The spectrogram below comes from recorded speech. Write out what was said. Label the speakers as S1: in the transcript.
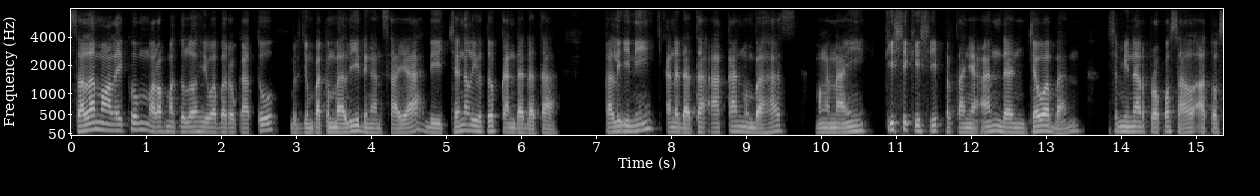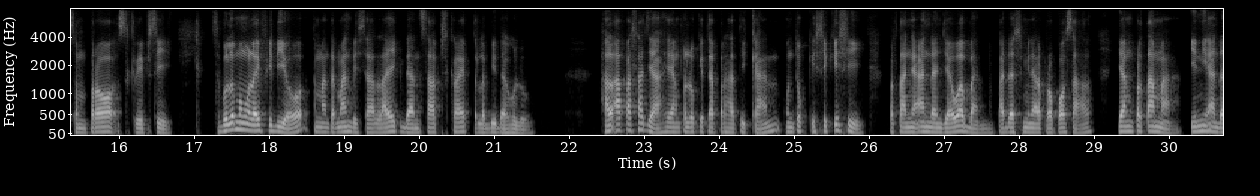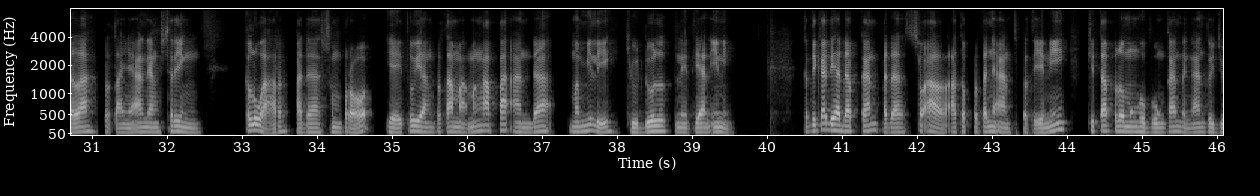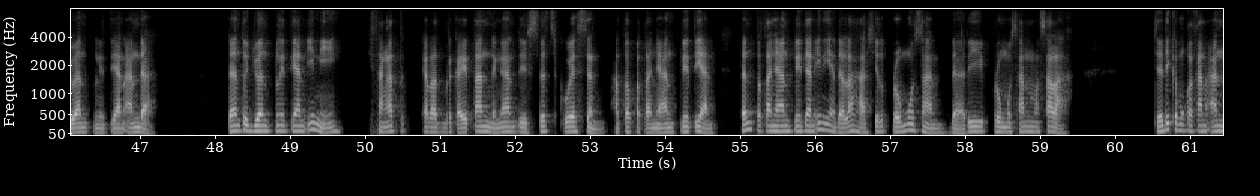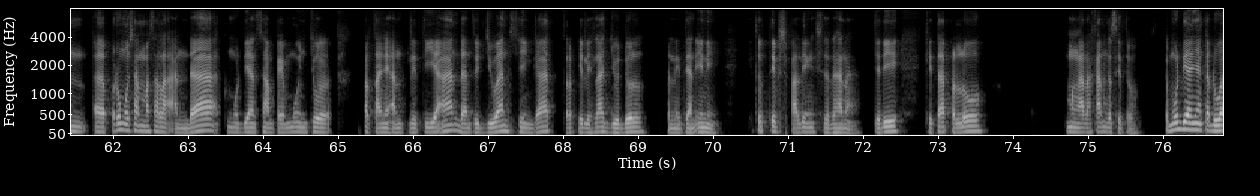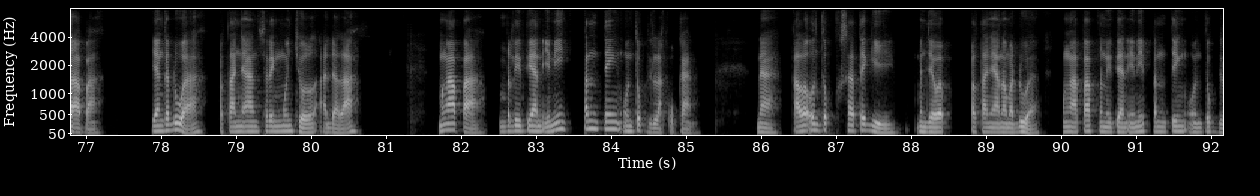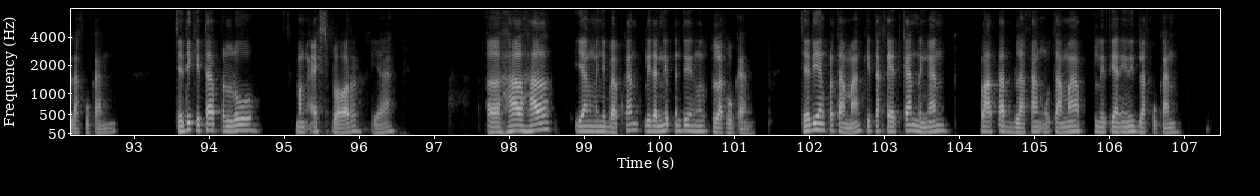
S1: Assalamualaikum warahmatullahi wabarakatuh. Berjumpa kembali dengan saya di channel YouTube Kanda Data. Kali ini Kanda Data akan membahas mengenai kisi-kisi pertanyaan dan jawaban seminar proposal atau sempro skripsi. Sebelum memulai video, teman-teman bisa like dan subscribe terlebih dahulu. Hal apa saja yang perlu kita perhatikan untuk kisi-kisi pertanyaan dan jawaban pada seminar proposal yang pertama, ini adalah pertanyaan yang sering keluar pada Sempro, yaitu yang pertama, mengapa Anda memilih judul penelitian ini? Ketika dihadapkan pada soal atau pertanyaan seperti ini, kita perlu menghubungkan dengan tujuan penelitian Anda. Dan tujuan penelitian ini sangat erat berkaitan dengan research question atau pertanyaan penelitian dan pertanyaan penelitian ini adalah hasil perumusan dari perumusan masalah. Jadi kemukakan eh, perumusan masalah Anda, kemudian sampai muncul pertanyaan penelitian dan tujuan sehingga terpilihlah judul penelitian ini. Itu tips paling sederhana. Jadi kita perlu mengarahkan ke situ. Kemudian yang kedua apa? Yang kedua, pertanyaan sering muncul adalah mengapa penelitian ini penting untuk dilakukan. Nah, kalau untuk strategi menjawab pertanyaan nomor dua, mengapa penelitian ini penting untuk dilakukan? Jadi kita perlu mengeksplor ya eh, hal-hal yang menyebabkan penelitian ini penting untuk dilakukan. Jadi yang pertama kita kaitkan dengan latar belakang utama penelitian ini dilakukan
